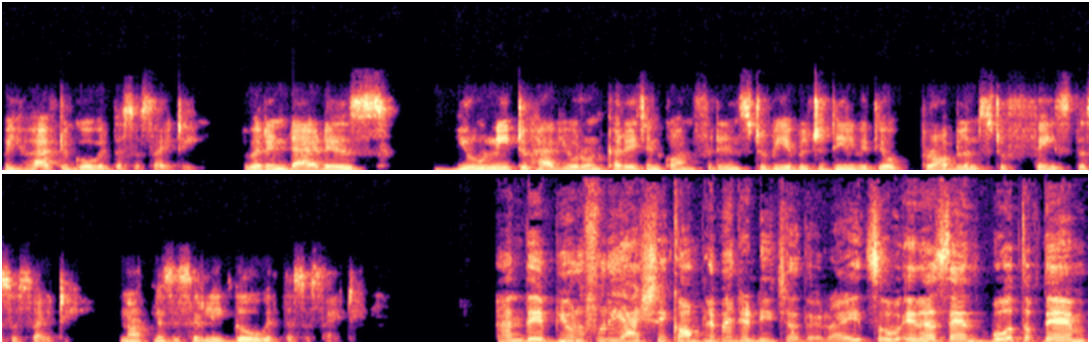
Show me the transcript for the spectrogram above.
but you have to go with the society. Wherein dad is, you need to have your own courage and confidence to be able to deal with your problems to face the society, not necessarily go with the society and they beautifully actually complemented each other right so in a sense both of them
